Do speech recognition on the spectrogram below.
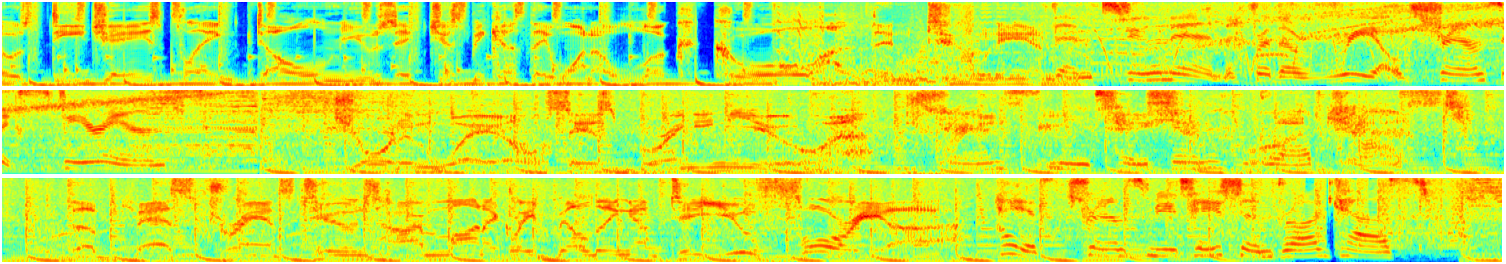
those DJs playing dull music just because they want to look cool? Then tune in. Then tune in for the real trance experience. Jordan Wales is bringing you Transmutation Broadcast. The best trance tunes harmonically building up to euphoria. Hey, it's Transmutation Broadcast.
